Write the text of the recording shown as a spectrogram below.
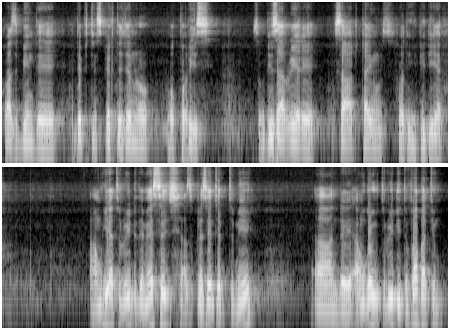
who has been the Deputy Inspector General of Police. So these are really sad times for the UPDF. I'm here to read the message as presented to me, and uh, I'm going to read it verbatim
